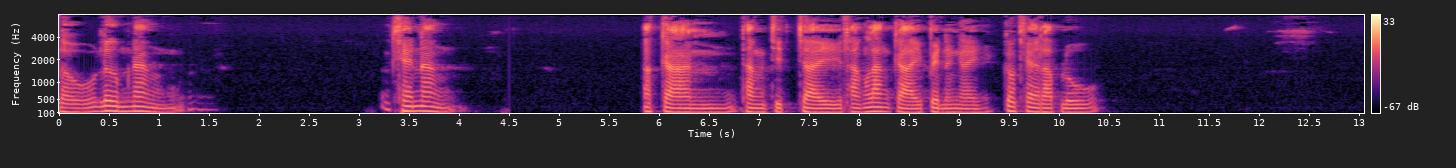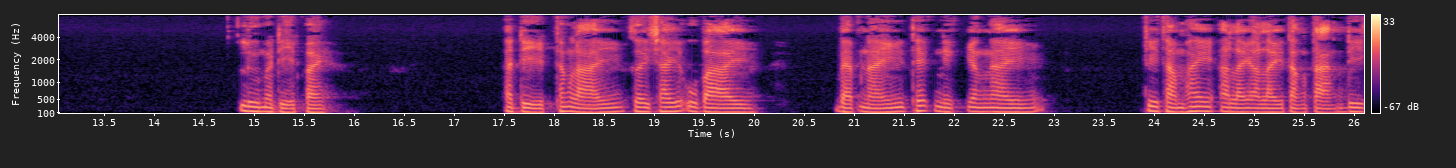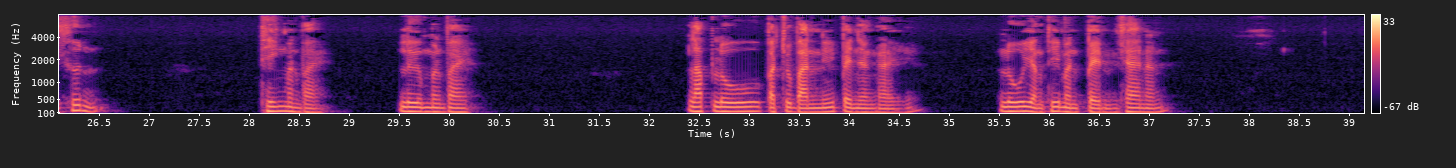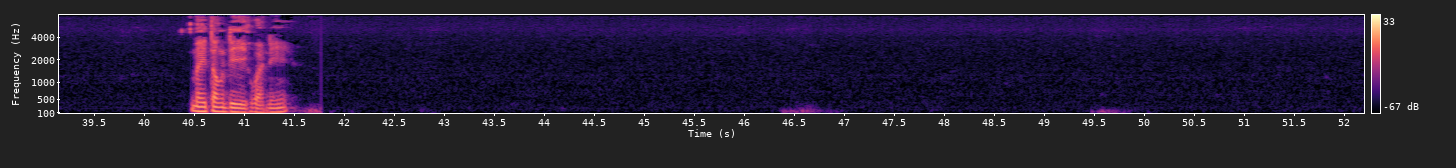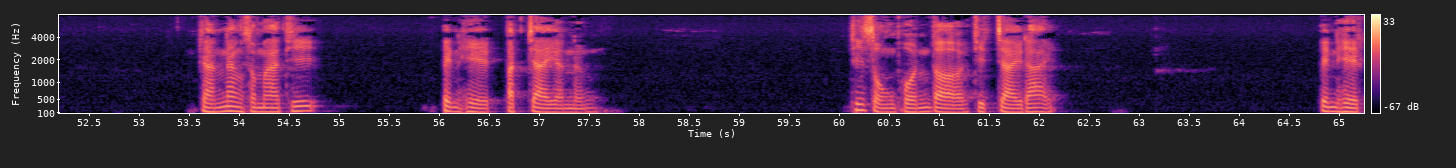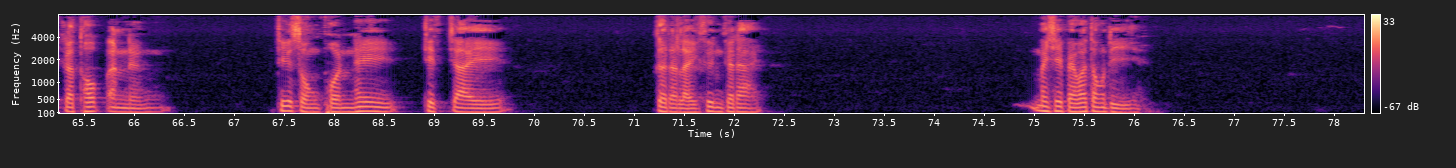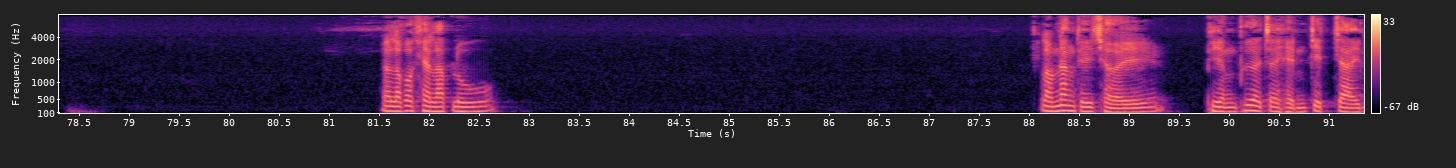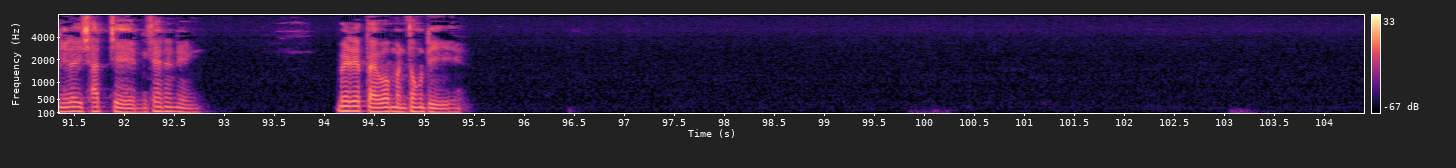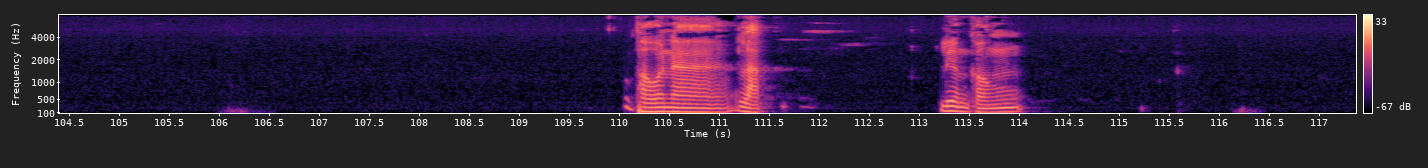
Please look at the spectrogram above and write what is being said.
เราเริ่มนั่ง แค่นั่ง อาการทางจิตใจทางร่างกายเป็นยังไง ก็แค่รับรู้ ลืมอดีตไป อดีตทั้งหลายเคยใช้อุบาย แบบไหนเทคนิคยังไง ที่ทำให้อะไรอะไรต่างๆ ดีขึ้น ทิ้งมันไป ลืมมันไป รับรู้ปัจจุบันนี้เป็นยังไง รู้อย่างที่มันเป็นแค่นั้น ไม่ต้องดีกว่านี้ การนั่งสมาธิเป็นเหตุปัจจัยอันหนึ่ง ที่ส่งผลต่อจิตใจได้ เป็นเหตุกระทบอันหนึ่ง ที่ส่งผลให้จิตใจเกิดอะไรขึ้นก็ได้ ไม่ใช่แปลว่าต้องดี แล้วเราก็แค่รับรู้เรานั่งเฉย เพียงเพื่อจะเห็นจิตใจนี้ได้ชัดเจนแค่นั้นเอง ไม่ได้แปลว่ามันต้องดี ภาวนาหลัก เรื่องของ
